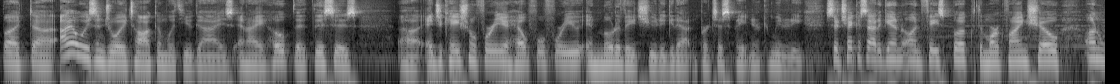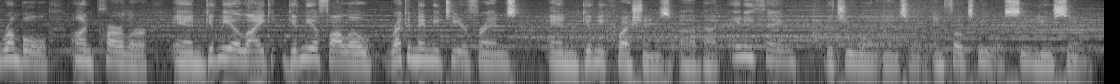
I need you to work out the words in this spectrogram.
But uh, I always enjoy talking with you guys, and I hope that this is uh, educational for you, helpful for you, and motivates you to get out and participate in your community. So check us out again on Facebook, The Mark Vine Show, on Rumble, on Parler, and give me a like, give me a follow, recommend me to your friends, and give me questions about anything that you want answered. And folks, we will see you soon.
